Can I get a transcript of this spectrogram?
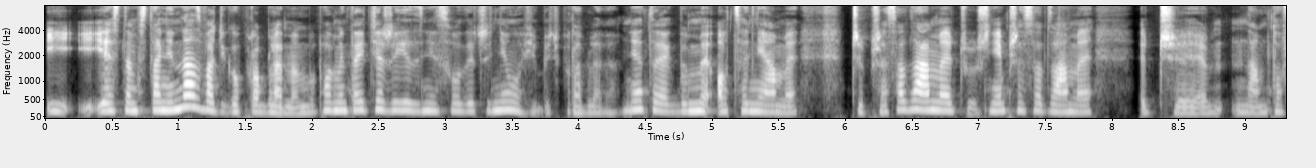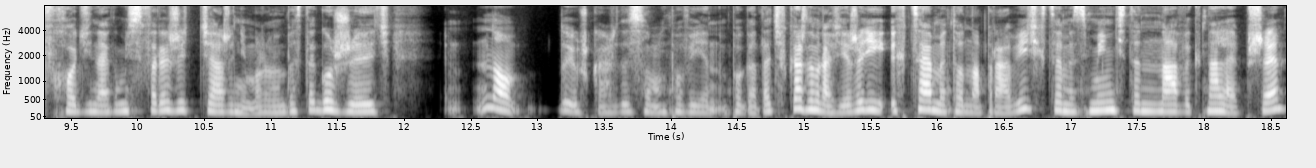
i jestem w stanie nazwać go problemem, bo pamiętajcie, że jedzenie słodyczy nie musi być problemem, nie? To jakby my oceniamy, czy przesadzamy, czy już nie przesadzamy, czy nam to wchodzi na jakąś sferę życia, że nie możemy bez tego żyć, no, już każdy sobą powinien pogadać. W każdym razie, jeżeli chcemy to naprawić, chcemy zmienić ten nawyk na lepszy,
